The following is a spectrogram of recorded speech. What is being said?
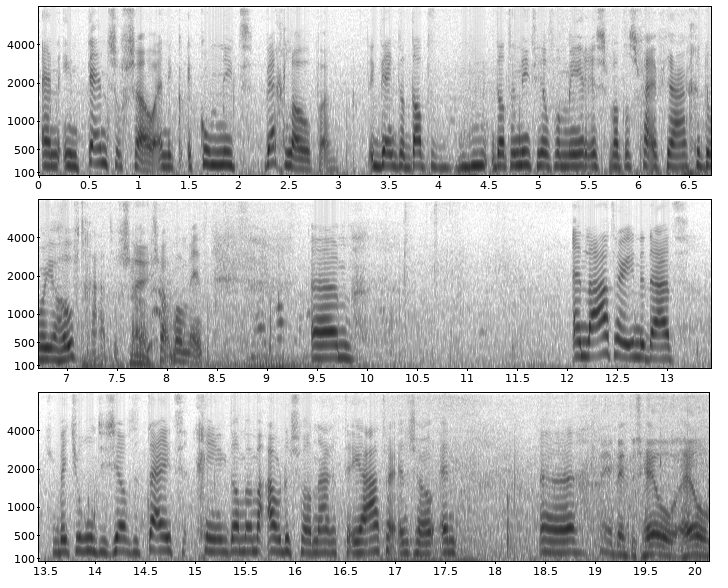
en intens of zo. En ik, ik kon niet weglopen. Ik denk dat, dat, dat er niet heel veel meer is wat als vijfjarige door je hoofd gaat of zo. Nee. Op zo'n moment. Ehm, en later inderdaad, zo'n beetje rond diezelfde tijd, ging ik dan met mijn ouders wel naar het theater en zo. En eh, Nee, je bent dus heel, heel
